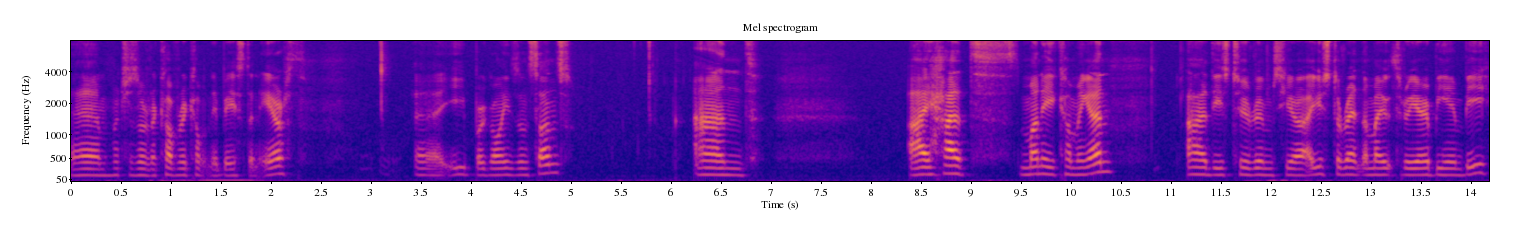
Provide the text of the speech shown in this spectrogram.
um, which is a recovery company based in Earth, uh, E. Burgoynes and Sons, and I had money coming in, I had these two rooms here. I used to rent them out through Airbnb,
